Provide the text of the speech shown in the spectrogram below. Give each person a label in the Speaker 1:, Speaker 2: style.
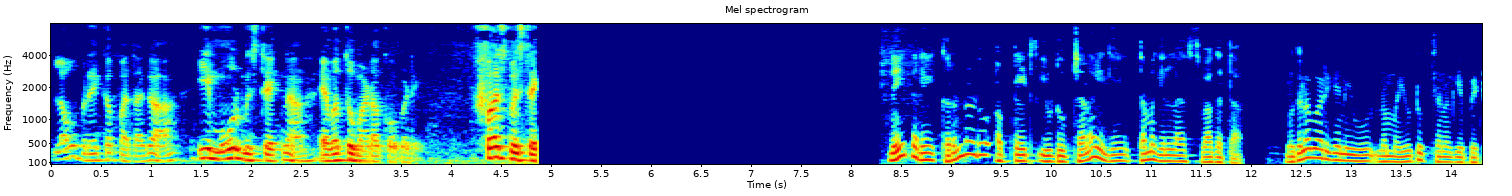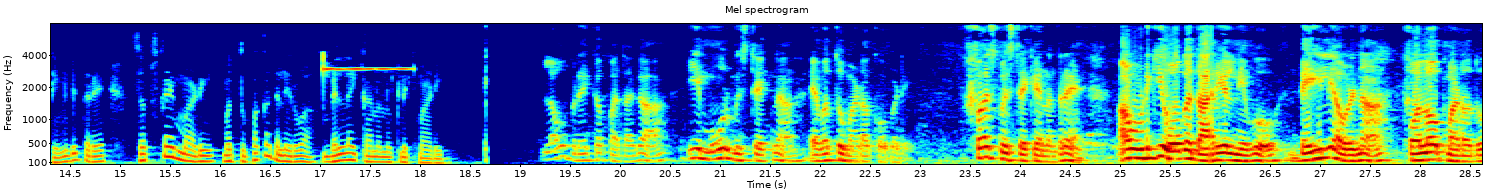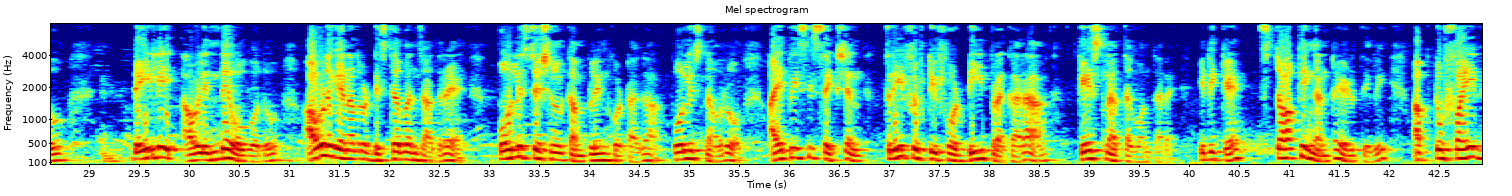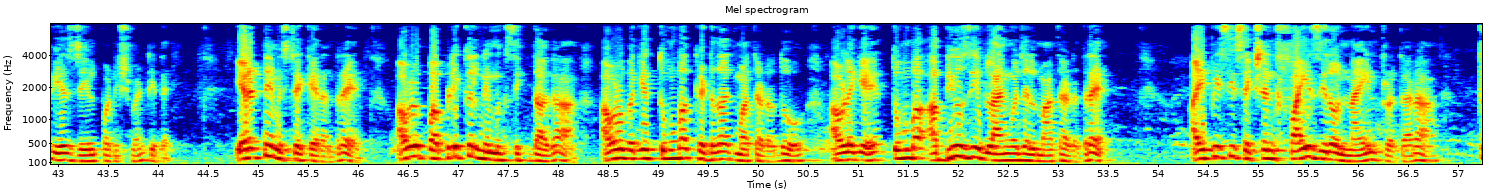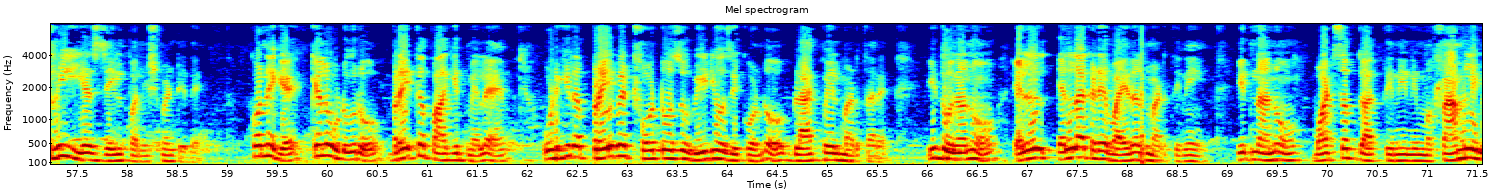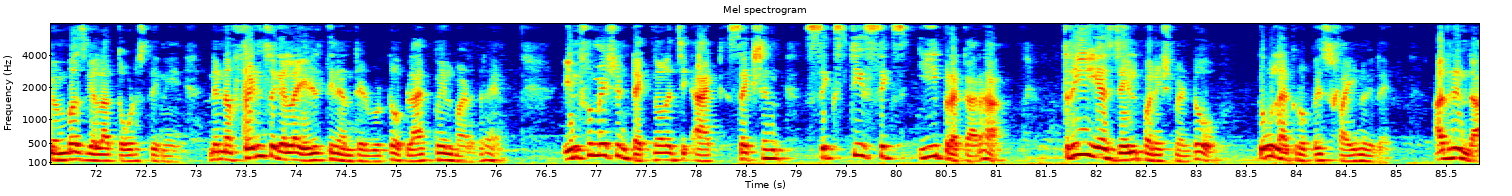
Speaker 1: Love breakup ಆದಾಗ ಈ ಮೂರು ಮಿಸ್ಟೇಕ್ನ ಯಾವತ್ತೂ ಮಾಡಕ್ ಹೋಗ್ಬೇಡಿ. ಫಸ್ಟ್ ಮಿಸ್ಟೇಕ್
Speaker 2: ಸ್ನೇಹಿತರೆ ಕರುನಾಡು ಅಪ್ಡೇಟ್ಸ್ ಯೂಟ್ಯೂಬ್ ಚಾನಲ್ಗೆ ತಮಗೆಲ್ಲ ಸ್ವಾಗತ. ಮೊದಲ ಬಾರಿಗೆ ನೀವು ನಮ್ಮ ಯೂಟ್ಯೂಬ್ ಚಾನಲ್ಗೆ ಭೇಟಿ ನೀಡಿದ್ದರೆ ಸಬ್ಸ್ಕ್ರೈಬ್ ಮಾಡಿ ಮತ್ತು ಪಕ್ಕದಲ್ಲಿರುವ ಬೆಲ್ ಐಕಾನ್ ಅನ್ನು ಕ್ಲಿಕ್ ಮಾಡಿ.
Speaker 1: ಲವ್ ಬ್ರೇಕಪ್ ಆದಾಗ ಈ ಮೂರು ಮಿಸ್ಟೇಕ್ನ ಯಾವತ್ತೂ ಮಾಡಕ್ ಹೋಗ್ಬೇಡಿ. ಫಸ್ಟ್ ಮಿಸ್ಟೇಕ್ ಏನಂದ್ರೆ, ಆ ಹುಡುಗಿ ಹೋಗೋ ದಾರಿಯಲ್ಲಿ ನೀವು ಡೈಲಿ ಅವಳನ್ನ ಫಾಲೋ ಅಪ್ ಮಾಡೋದು ಡೈಲಿ ಅವಳ ಹಿಂದೆ ಹೋಗೋದು, ಅವಳಿಗೆ ಏನಾದರೂ ಡಿಸ್ಟರ್ಬೆನ್ಸ್ ಆದ್ರೆ ಪೊಲೀಸ್ ಸ್ಟೇಷನ್ ಕಂಪ್ಲೇಂಟ್ ಕೊಟ್ಟಾಗ ಪೊಲೀಸ್ನವರು I P C section three fifty four D ಪ್ರಕಾರ ಕೇಸ್ನ ತಗೊಂತಾರೆ. ಇದಕ್ಕೆ ಸ್ಟಾಕಿಂಗ್ ಅಂತ ಹೇಳ್ತೀವಿ. Up to five years jail punishment ಇದೆ. ಎರಡನೇ ಮಿಸ್ಟೇಕ್ ಏನಂದ್ರೆ, ಅವಳು ಪಬ್ಲಿಕ್ ಅಲ್ಲಿ ನಿಮಗೆ ಸಿಕ್ಕಿದಾಗ ಅವಳ ಬಗ್ಗೆ ತುಂಬಾ ಕೆಟ್ಟದಾಗಿ ಮಾತಾಡೋದು, ಅವಳಿಗೆ ತುಂಬಾ ಅಬ್ಯೂಸಿವ್ ಲ್ಯಾಂಗ್ವೇಜ್ ಅಲ್ಲಿ ಮಾತಾಡಿದ್ರೆ I P C section five zero nine ಪ್ರಕಾರ ತ್ರೀ ಇಯರ್ಸ್ ಜೈಲ್ ಪನಿಷ್ಮೆಂಟ್ ಇದೆ. ಕೊನೆಗೆ ಕೆಲವು ಹುಡುಗರು ಬ್ರೇಕಪ್ ಆಗಿದ್ಮೇಲೆ ಹುಡುಗಿರ ಪ್ರೈವೇಟ್ ಫೋಟೋಸ್ ವಿಡಿಯೋಸ್ ಇಕ್ಕೊಂಡು ಬ್ಲ್ಯಾಕ್ ಮೇಲ್ ಮಾಡ್ತಾರೆ. ಇದು ನಾನು ಎಲ್, ಎಲ್ಲ ಕಡೆ ವೈರಲ್ ಮಾಡ್ತೀನಿ. ಇದು ನಾನು ವಾಟ್ಸಪ್ಗೆ ಹಾಕ್ತೀನಿ, ನಿಮ್ಮ ಫ್ಯಾಮಿಲಿ ಮೆಂಬರ್ಸ್ಗೆಲ್ಲ ತೋರಿಸ್ತೀನಿ, ನಿನ್ನ ಫ್ರೆಂಡ್ಸ್ಗೆಲ್ಲ ಹೇಳ್ತೀನಿ ಅಂತ ಹೇಳ್ಬಿಟ್ಟು ಬ್ಲಾಕ್ ಮೇಲ್ ಮಾಡಿದ್ರೆ information technology act section sixty six E ಪ್ರಕಾರ three years jail punishment two lakh rupees fine ಇದೆ. ಅದರಿಂದ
